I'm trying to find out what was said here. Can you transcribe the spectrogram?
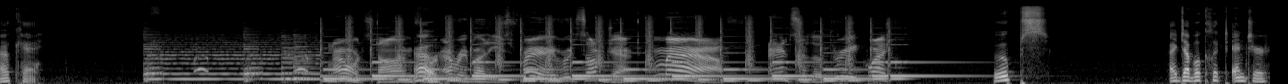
Okay. Now it's time for Oh. everybody's favorite subject, math. Answer the three questions. Oops. I double clicked enter.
